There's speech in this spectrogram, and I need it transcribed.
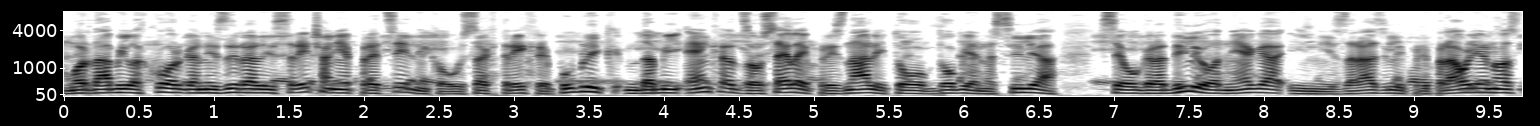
Morda bi lahko organizirali srečanje predsednikov vseh treh republik, da bi enkrat za vselej priznali to obdobje nasilja, se ogradili od njega in izrazili pripravljenost,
